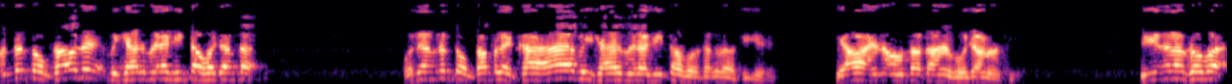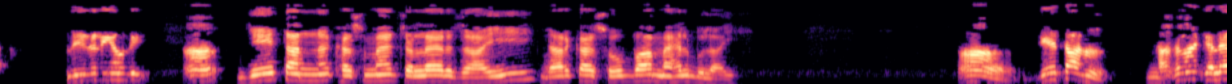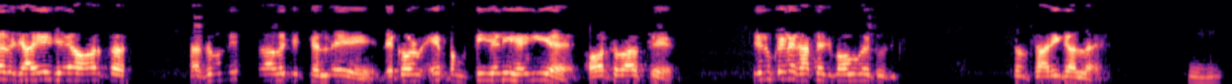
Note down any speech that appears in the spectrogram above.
ਅੰਦਰ ਧੋਖਾ ਉਹਦੇ ਵਿਸ਼ਾਲ ਮੇਰਾ ਕੀਤਾ ਹੋ ਜਾਂਦਾ। ਉਹਦੇ ਅੰਦਰ ਧੋਖਾ ਭਲੇਖਾ ਹੈ ਵੀ ਸ਼ਾਇਦ ਮੇਰਾ ਕੀਤਾ ਹੋ ਸਕਦਾ ਸੀ ਇਹ। ਵਿਆਹ ਇਹਨਾਂ ਹੁੰਦਾ ਤਾਂ ਹੋ ਜਾਣਾ ਸੀ। ਨੀਂਦ ਨਾ ਸੋਵਾ ਨੀਂਦ ਨਹੀਂ ਆਉਂਦੀ। ਹਾਂ ਜੇ ਤਨ ਖਸਮੈ ਚੱਲੈ ਰਜਾਈ ਦਰ ਕਾ ਸੋਭਾ ਮਹਿਲ ਬੁਲਾਈ ਹਾਂ ਜੇ ਧਨ ਖਸਮਾਂ ਚੱਲੇ ਰਜਾਈ ਜੇ ਔਰਤ ਖਸਮ ਦੀ ਸੇਵਾ ਵਿੱਚ ਚੱਲੇ ਦੇਖੋ ਹੁਣ ਇਹ ਪੰਕਤੀ ਜਿਹੜੀ ਹੈਗੀ ਹੈ ਔਰਤ ਵਾਸਤੇ ਇਹਨੂੰ ਕਿਹੜੇ ਖਾਤੇ 'ਚ ਪਾਉਂਗੇ ਤੁਸੀਂ ਸੰਸਾਰੀ ਗੱਲ ਹੈ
